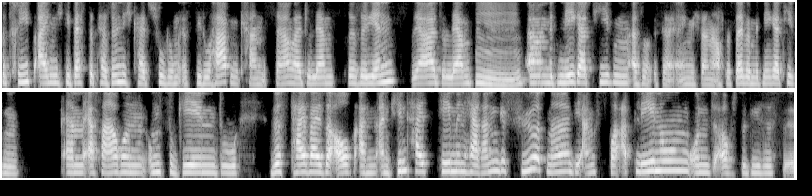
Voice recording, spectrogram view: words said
Vertrieb eigentlich die beste Persönlichkeitsschulung ist, die du haben kannst, ja, weil du lernst Resilienz, ja, du lernst mhm. äh, mit negativen, also ist ja eigentlich dann auch dasselbe, mit negativen ähm, Erfahrungen umzugehen. Du wirst teilweise auch an, an Kindheitsthemen herangeführt, ne? die Angst vor Ablehnung und auch so dieses äh,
